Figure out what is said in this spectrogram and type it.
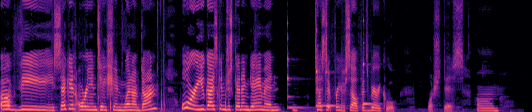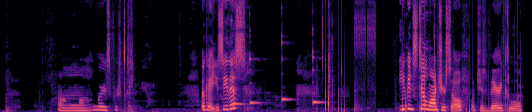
of the second orientation when I'm done. Or you guys can just get in game and test it for yourself. It's very cool. Watch this. Um, uh, where's first person view? Okay, you see this? You can still launch yourself, which is very cool.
